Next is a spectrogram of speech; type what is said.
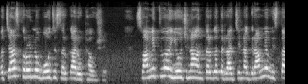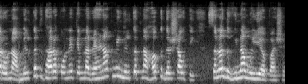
પચાસ કરોડનો બોજ સરકાર ઉઠાવશે. સ્વામિત્વ યોજના અંતર્ગત રાજ્યના ગ્રામ્ય વિસ્તારોના મિલકત ધારકોને તેમના રહેણાંકની મિલકતના હક દર્શાવતી સનદ વિના મૂલ્યે અપાશે.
